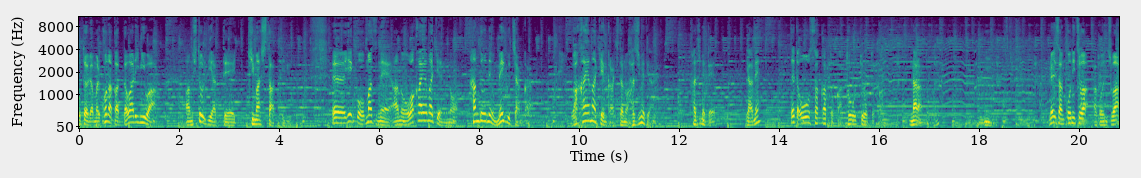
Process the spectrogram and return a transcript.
お便りあまり来なかった割にはあの一人でやってきましたっていう、えー、結構まずねあの和歌山県のハンドルネームめぐちゃんから和歌山県から来たのは初めてやね初めて？やね。だいたい大阪とか東京とか奈良とかね。うん。レイさんこんにちは。あこんにちは。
